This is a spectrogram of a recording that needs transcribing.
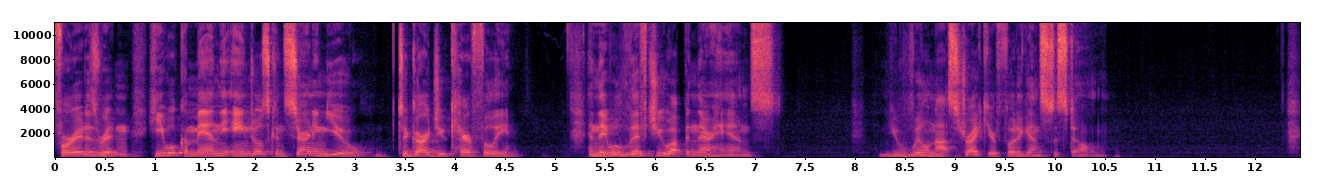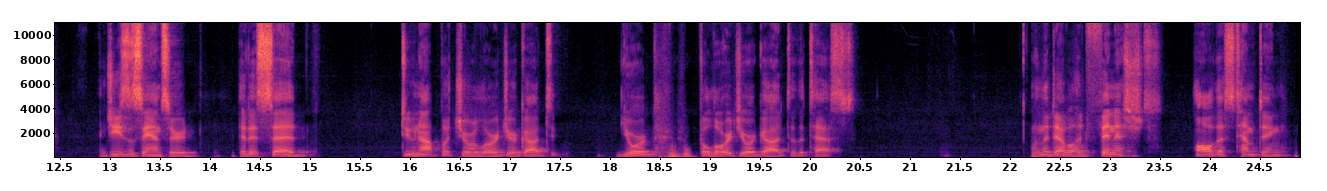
For it is written, He will command the angels concerning you to guard you carefully and they will lift you up in their hands. You will not strike your foot against a stone. And Jesus answered, It is said, Do not put your Lord your God to your the Lord your God to the test. When the devil had finished all this tempting,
